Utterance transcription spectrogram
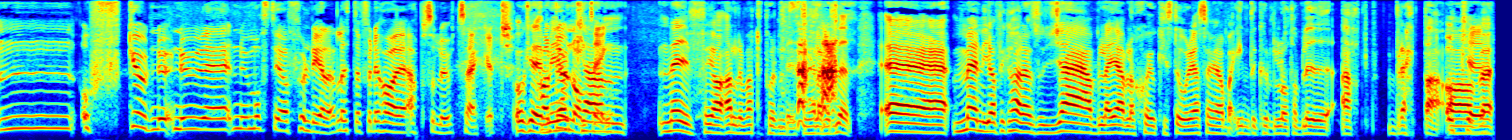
Mm, uff, gud nu, nu, eh, nu måste jag fundera lite för det har jag absolut säkert. Okej, har du jag någonting? kan... Nej för jag har aldrig varit på en dejt i hela mitt liv. Eh, men jag fick höra en så jävla jävla sjuk historia som jag bara inte kunde låta bli att berätta. Okej. Av,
